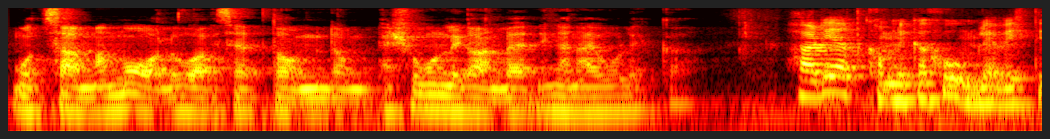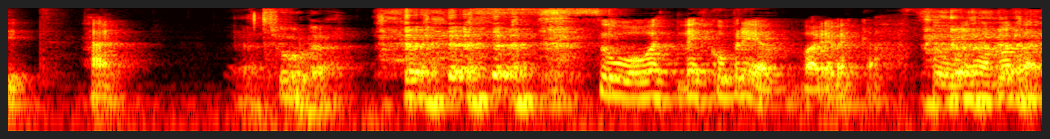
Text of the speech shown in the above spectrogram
mot samma mål oavsett om de personliga anledningarna är olika. Hörde jag att kommunikation blev viktigt här? Jag tror det. Så ett veckobrev varje vecka, så är hemma där.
